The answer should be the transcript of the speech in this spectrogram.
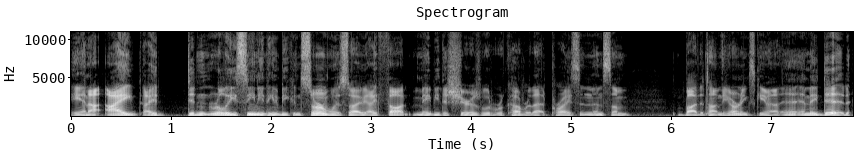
and I, I didn't really see anything to be concerned with, so I, I thought maybe the shares would recover that price and then some by the time the earnings came out, and, and they did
